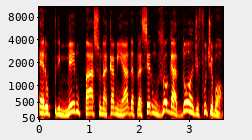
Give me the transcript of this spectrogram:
Era o primeiro passo na caminhada para ser um jogador de futebol.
